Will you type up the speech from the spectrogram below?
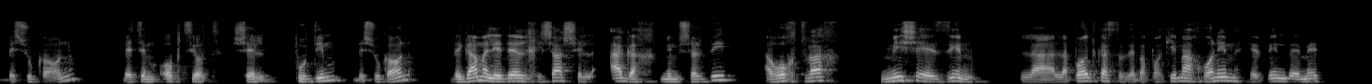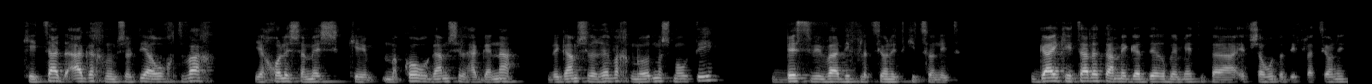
בשוק ההון, בעצם אופציות של פוטים בשוק ההון, וגם על ידי רכישה של אג"ח ממשלתי ארוך טווח. מי שהאזין לפודקאסט הזה בפרקים האחרונים הבין באמת כיצד אג"ח ממשלתי ארוך טווח יכול לשמש כמקור גם של הגנה וגם של רווח מאוד משמעותי בסביבה דיפלציונית קיצונית. גיא, כיצד אתה מגדר באמת את האפשרות הדיפלציונית?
